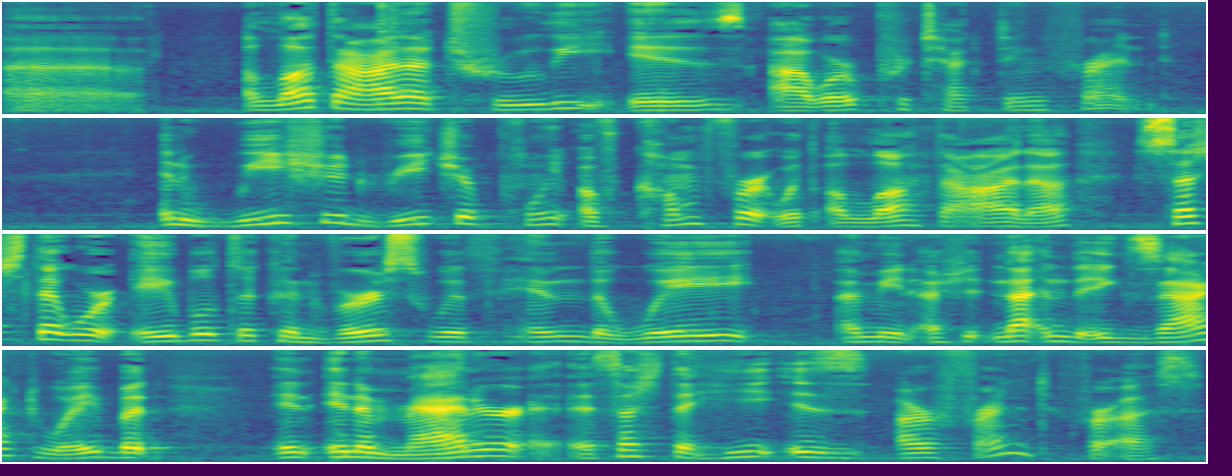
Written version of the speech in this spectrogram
uh, Allah Ta'ala truly is our protecting friend. And we should reach a point of comfort with Allah Ta'ala such that we're able to converse with Him the way, I mean, not in the exact way, but in, in a manner such that He is our friend for us.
